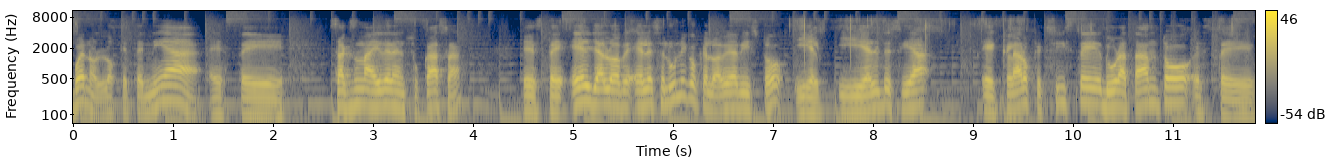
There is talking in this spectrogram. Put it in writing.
bueno, lo que tenía este Zack Snyder en su casa, este, él ya lo él es el único que lo había visto y él, y él decía, eh, claro que existe, dura tanto, este,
